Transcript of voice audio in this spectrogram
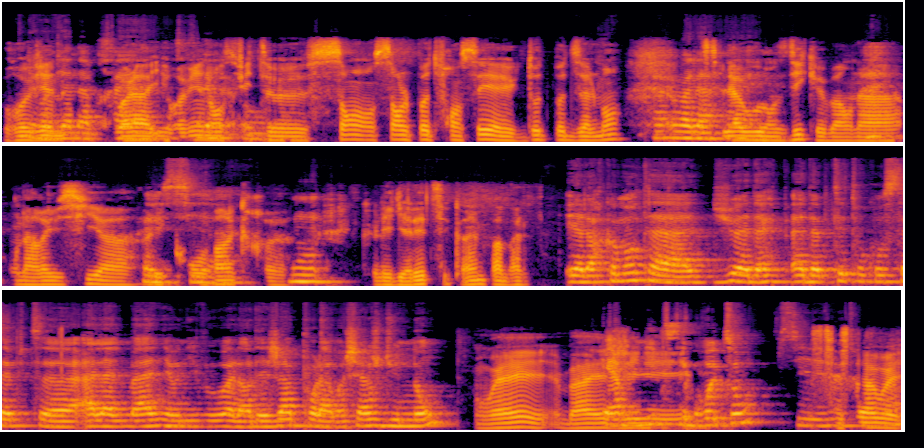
reviennent, ils reviennent après, voilà, ils reviennent ensuite sans sans le pote français avec d'autres potes allemands. Voilà. C'est là où on se dit que bah on a on a réussi à, à les convaincre mm que les galettes, c'est quand même pas mal. Et alors, comment tu as dû adapter ton concept euh, à l'Allemagne au niveau, alors déjà pour la recherche du nom? Ouais, bah Herminique, c'est breton. c'est ça, ouais.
